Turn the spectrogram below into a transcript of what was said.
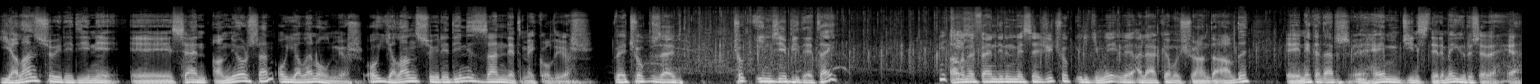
yalan söylediğini e, sen anlıyorsan o yalan olmuyor. O yalan söylediğini zannetmek oluyor. Ve çok güzel, çok ince bir detay. Müthiş. Hanımefendinin mesajı çok ilgimi ve alakamı şu anda aldı. E, ne kadar e, hem cinslerime yürüse de. Ya.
